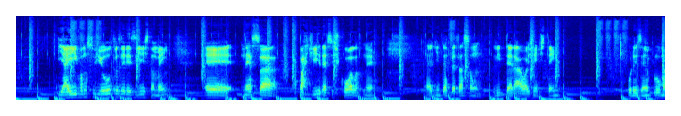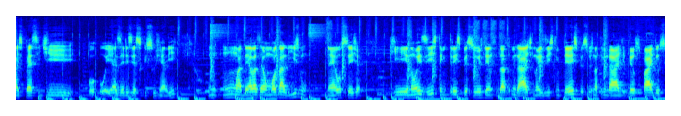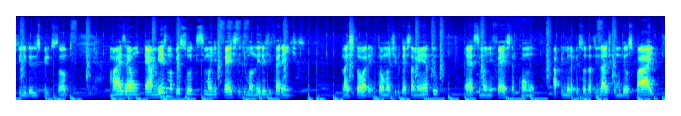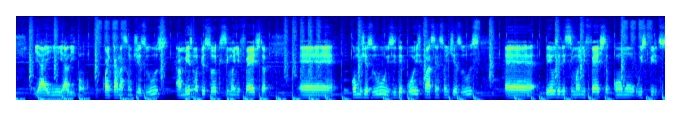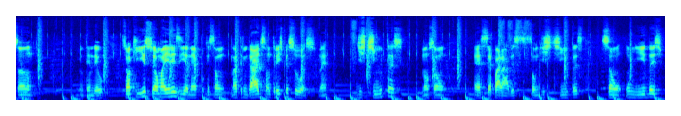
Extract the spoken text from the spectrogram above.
E aí vão surgir outras heresias também é, nessa a partir dessa escola, né? É, de interpretação literal a gente tem, por exemplo, uma espécie de e as heresias que surgem ali. Um, uma delas é o modalismo né? Ou seja, que não existem três pessoas dentro da Trindade, não existem três pessoas na Trindade, Deus Pai, Deus Filho, Deus Espírito Santo, mas é, um, é a mesma pessoa que se manifesta de maneiras diferentes na história. Então, no Antigo Testamento é, se manifesta como a primeira pessoa da Trindade, como Deus Pai, e aí ali com, com a encarnação de Jesus, a mesma pessoa que se manifesta é, como Jesus e depois com a ascensão de Jesus é, Deus ele se manifesta como o Espírito Santo, entendeu? Só que isso é uma heresia, né? Porque são na Trindade são três pessoas, né? Distintas, não são é, separadas, são distintas, são unidas,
